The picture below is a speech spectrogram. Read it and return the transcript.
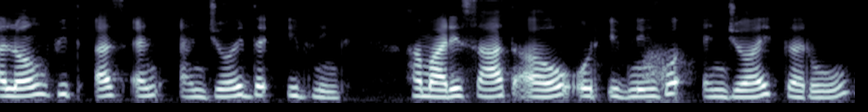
along with us and enjoy the evening हमारे साथ आओ और इवनिंग को एंजॉय करो।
